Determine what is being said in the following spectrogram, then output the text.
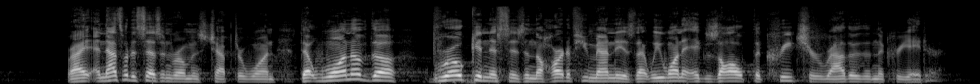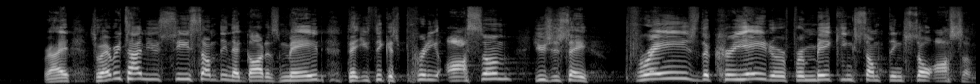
right? And that's what it says in Romans chapter 1 that one of the brokennesses in the heart of humanity is that we want to exalt the creature rather than the creator. Right? So every time you see something that God has made that you think is pretty awesome, you should say, Praise the creator for making something so awesome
